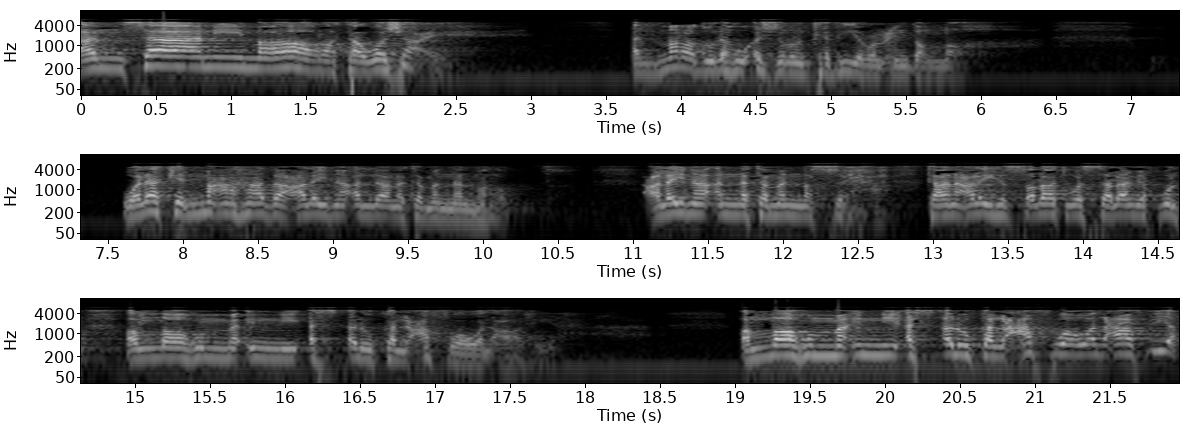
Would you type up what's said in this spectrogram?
أنساني مرارة وجعه. المرض له أجر كبير عند الله. ولكن مع هذا علينا ألا نتمنى المرض. علينا أن نتمنى الصحة. كان عليه الصلاة والسلام يقول اللهم إني أسألك العفو والعافية. اللهم إني أسألك العفو والعافية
